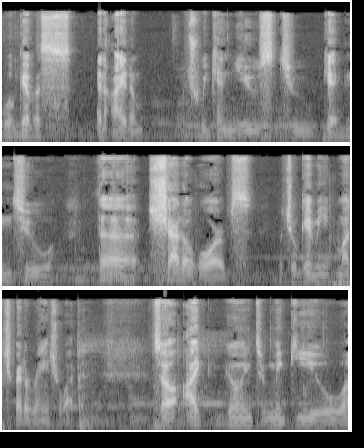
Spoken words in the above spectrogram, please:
will give us an item which we can use to get into the Shadow Orbs, which will give me a much better ranged weapon. So I'm going to make you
